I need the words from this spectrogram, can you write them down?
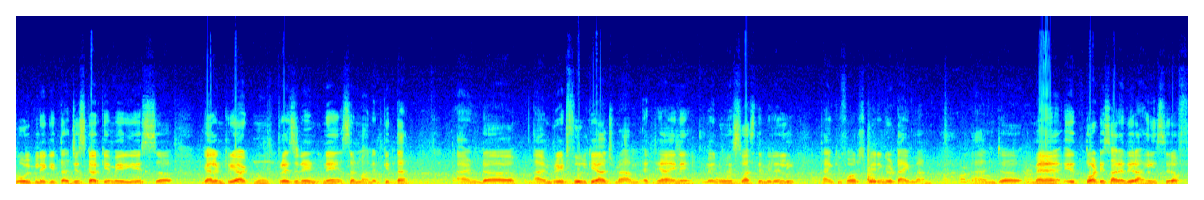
ਰੋਲ ਪਲੇ ਕੀਤਾ, ਜਿਸ ਕਰਕੇ ਮੇਰੀ ਇਸ ਗੈਲੰਟਰੀ ਐਕਟ ਨੂੰ ਪ੍ਰੈਜ਼ੀਡੈਂਟ ਨੇ ਸਨਮਾਨਿਤ ਕੀਤਾ। ਐਂਡ ਆਈ ਐਮ ਗ੍ਰੇਟਫੁਲ ਕਿ ਅੱਜ ਮੈਮ ਇੱਥੇ ਆਏ ਨੇ, ਮੈਨੂੰ ਇਸ ਵਾਸਤੇ ਮਿਲਣ ਲਈ। Thank you for sparing your time ma'am and ਮੈਂ ਇਹ ਤੁਹਾਡੇ ਸਾਰਿਆਂ ਦੇ ਰਾਹੀਂ ਸਿਰਫ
